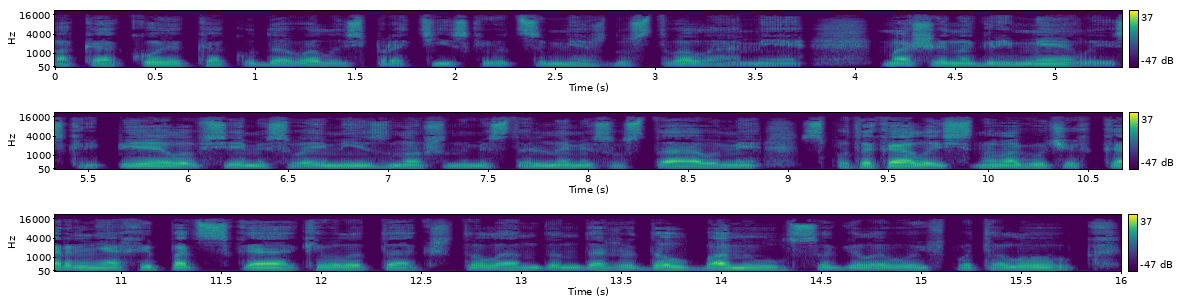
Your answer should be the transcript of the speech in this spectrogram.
пока кое-как удавалось протискиваться между стволами. Машина гремела и скрипела всеми своими изношенными стальными суставами, спотыкалась на могучих корнях и подскакивала так, что Лондон даже долбанулся головой в потолок.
